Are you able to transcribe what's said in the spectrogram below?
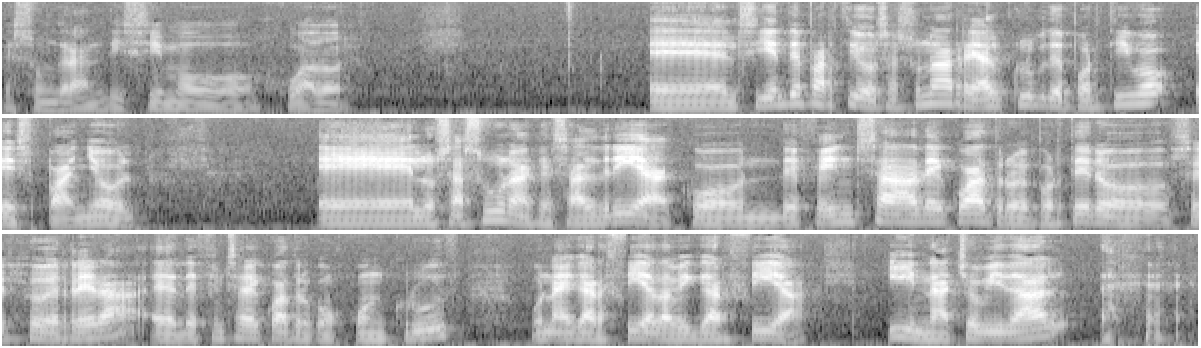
es un grandísimo jugador. Eh, el siguiente partido, Osasuna Real Club Deportivo Español. Eh, los Asuna, que saldría con defensa de 4 de portero Sergio Herrera, eh, defensa de 4 con Juan Cruz, Unai García, David García y Nacho Vidal.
